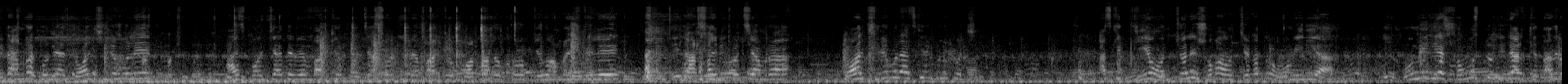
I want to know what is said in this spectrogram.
এটা আমরা কোনো দল ছিল বলে আজ পঞ্চায়েতের মেম্বার কেউ পঞ্চায়েত সমিতির মেম্বার কেউ কর্মাধ্যক্ষ কেউ আমরা এমএলএ, এই লাটসাইবি করছি আমরা। দল ছিল বলে আজকে এগুলো করছি। আজকে যে অঞ্চলে সভা হচ্ছে, এটা তো হোম এরিয়া এই হোম এরিয়ার সমস্ত লিডারকে তাদের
